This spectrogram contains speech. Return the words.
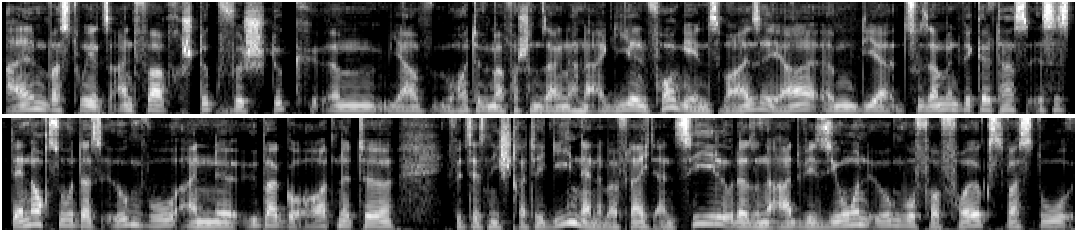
allem, was du jetzt einfach Stück für Stück, ähm, ja, heute will man fast schon sagen, nach einer agilen Vorgehensweise, ja, ähm, die ja zusammen entwickelt hast, ist es dennoch so, dass irgendwo eine übergeordnete ich würde es jetzt nicht Strategie nennen, aber vielleicht ein Ziel oder so eine Art Vision irgendwo verfolgst, was du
